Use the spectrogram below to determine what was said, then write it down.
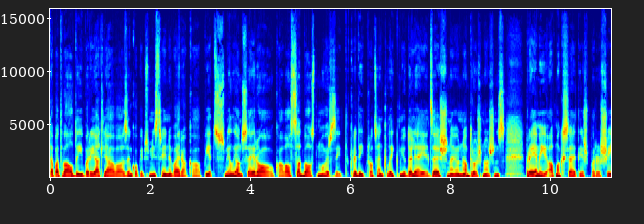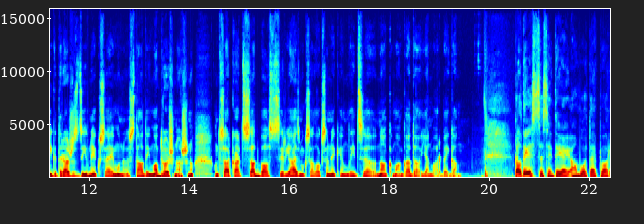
Tāpat valdība arī atļāva zemkopības ministrijai ne vairāk kā 5 miljonus eiro kā valsts atbalstu novirzīt kredītprocentu likmju daļējai dzēšanai un apdrošināšanas prēmiju apmaksai tieši par šī gada ražas dzīvnieku sējumu un stādījumu apdrošināšanu. Un tas ārkārtas atbalsts ir jāizmaksā lauksaimniekiem līdz eh, nākamā gada janvāra beigām. Paldies Sintījai Ambotai par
